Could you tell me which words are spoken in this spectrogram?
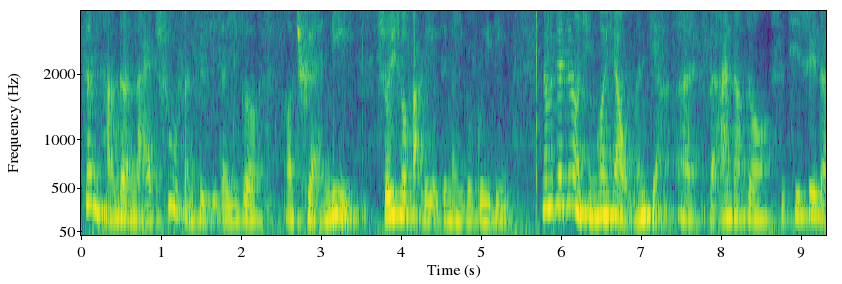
正常的来处分自己的一个呃权利。所以说法律有这么一个规定。那么在这种情况下，我们讲，呃，本案当中，十七岁的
